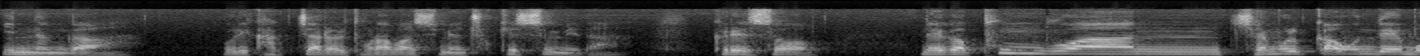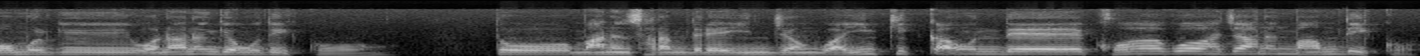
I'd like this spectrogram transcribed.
있는가 우리 각자를 돌아봤으면 좋겠습니다. 그래서 내가 풍부한 재물 가운데 머물기 원하는 경우도 있고 또 많은 사람들의 인정과 인기 가운데 거하고 하자 하는 마음도 있고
